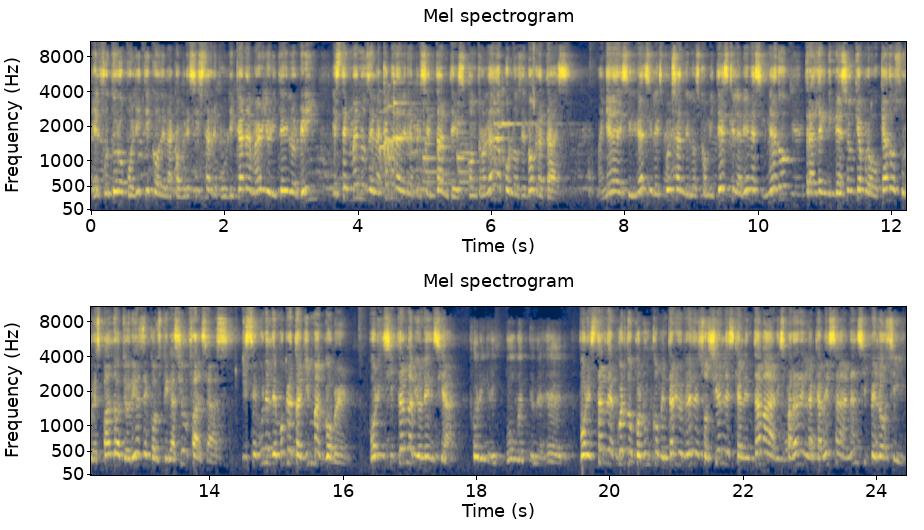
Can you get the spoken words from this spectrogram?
El futuro político de la congresista republicana Marjorie Taylor Greene está en manos de la Cámara de Representantes, controlada por los demócratas. Mañana decidirán si la expulsan de los comités que le habían asignado tras la indignación que ha provocado su respaldo a teorías de conspiración falsas. Y según el demócrata Jim McGovern, por incitar la violencia, por estar de acuerdo con un comentario en redes sociales que alentaba a disparar en la cabeza a Nancy Pelosi.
